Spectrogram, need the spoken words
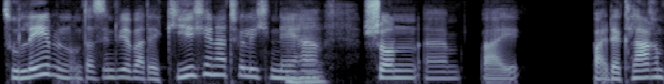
zu leben. Und da sind wir bei der Kirche natürlich näher, Mhm. schon ähm, bei, bei der klaren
